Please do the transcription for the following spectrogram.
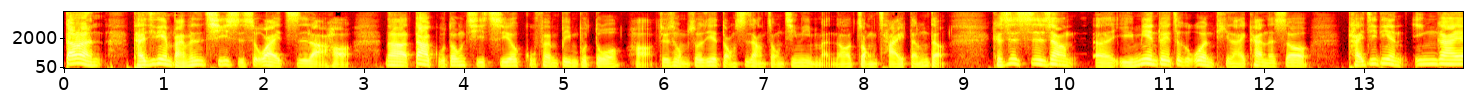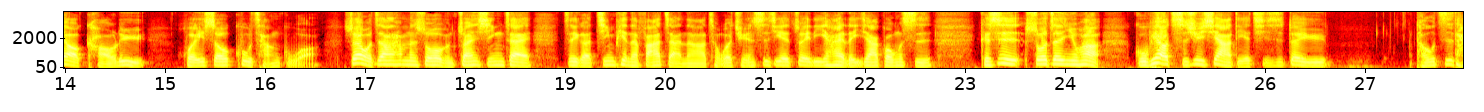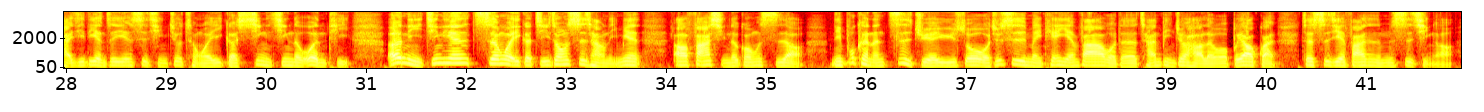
当然台积电百分之七十是外资啦哈，那大股东其持有股份并不多哈，就是我们说这些董事长、总经理们，然后总裁等等。可是事实上，呃，以面对这个问题来看的时候，台积电应该要考虑回收库藏股哦。虽然我知道他们说我们专心在这个晶片的发展啊，成为全世界最厉害的一家公司，可是说真句话，股票持续下跌，其实对于投资台积电这件事情就成为一个信心的问题。而你今天身为一个集中市场里面要发行的公司哦，你不可能自觉于说我就是每天研发我的产品就好了，我不要管这世界发生什么事情哦。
